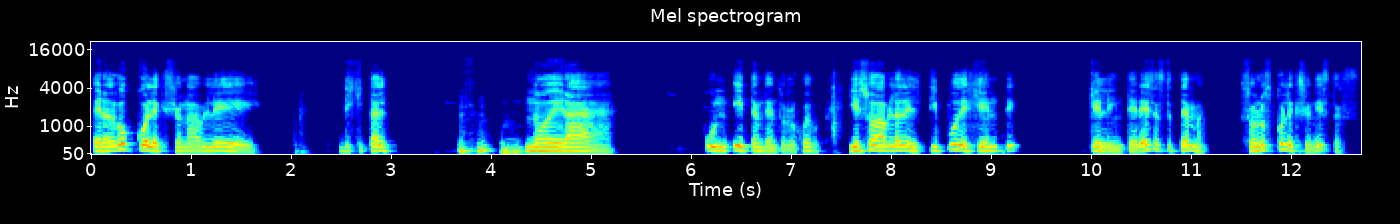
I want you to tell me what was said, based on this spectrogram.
era algo coleccionable digital, no era un ítem dentro del juego. Y eso habla del tipo de gente que le interesa este tema. Son los coleccionistas.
